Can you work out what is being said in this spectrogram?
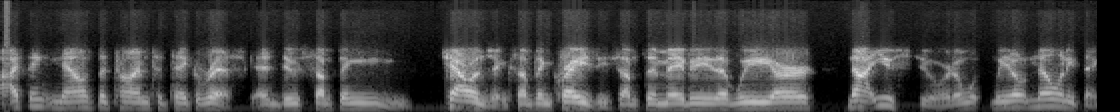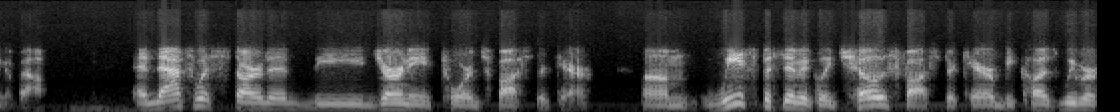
I think now's the time to take a risk and do something challenging, something crazy, something maybe that we are not used to or we don't know anything about. And that's what started the journey towards foster care. Um, we specifically chose foster care because we were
